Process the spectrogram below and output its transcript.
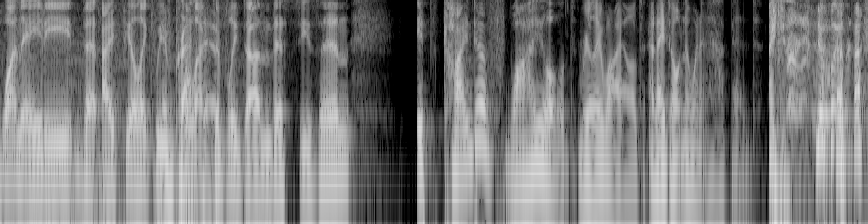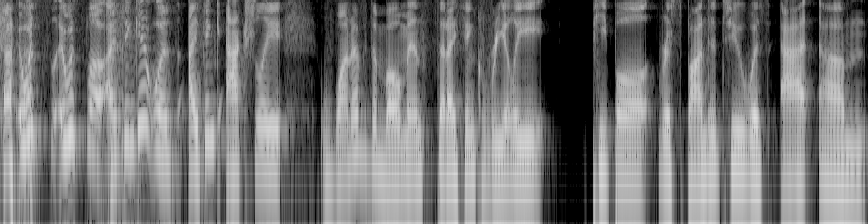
180 that I feel like we've Impressive. collectively done this season, it's kind of wild. Really wild. And I don't know when it happened. I don't know. It was, it was it was slow. I think it was. I think actually one of the moments that I think really people responded to was at um,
